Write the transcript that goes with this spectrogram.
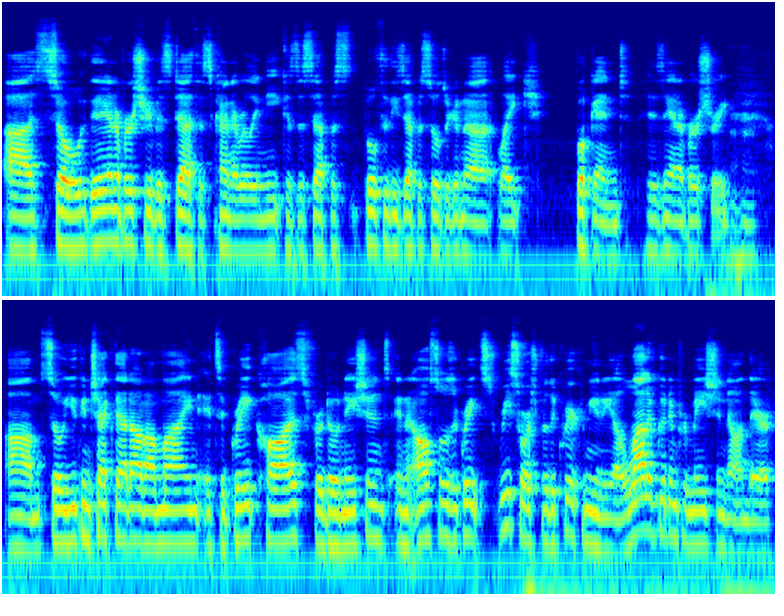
uh, so the anniversary of his death is kind of really neat because this episode, both of these episodes are gonna like bookend his anniversary. Um, so you can check that out online. It's a great cause for donations, and it also is a great resource for the queer community. A lot of good information on there,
